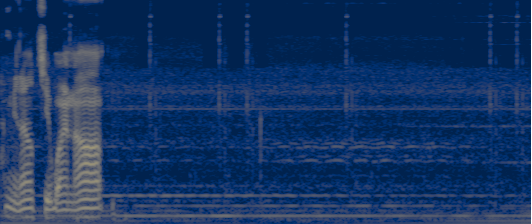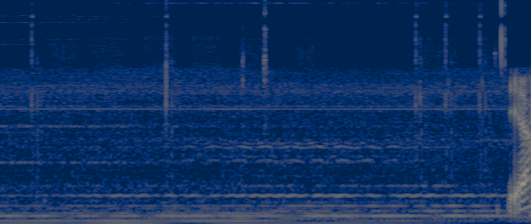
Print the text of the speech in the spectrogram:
I mean, I don't see why not. Yeah.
